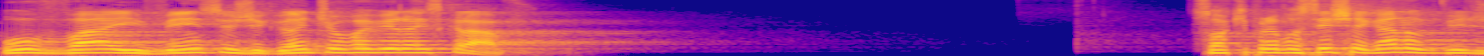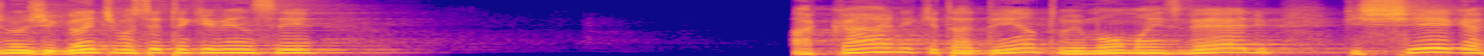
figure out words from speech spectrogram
ou vai e vence o gigante, ou vai virar escravo. Só que para você chegar no, no gigante, você tem que vencer a carne que está dentro, o irmão mais velho, que chega,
